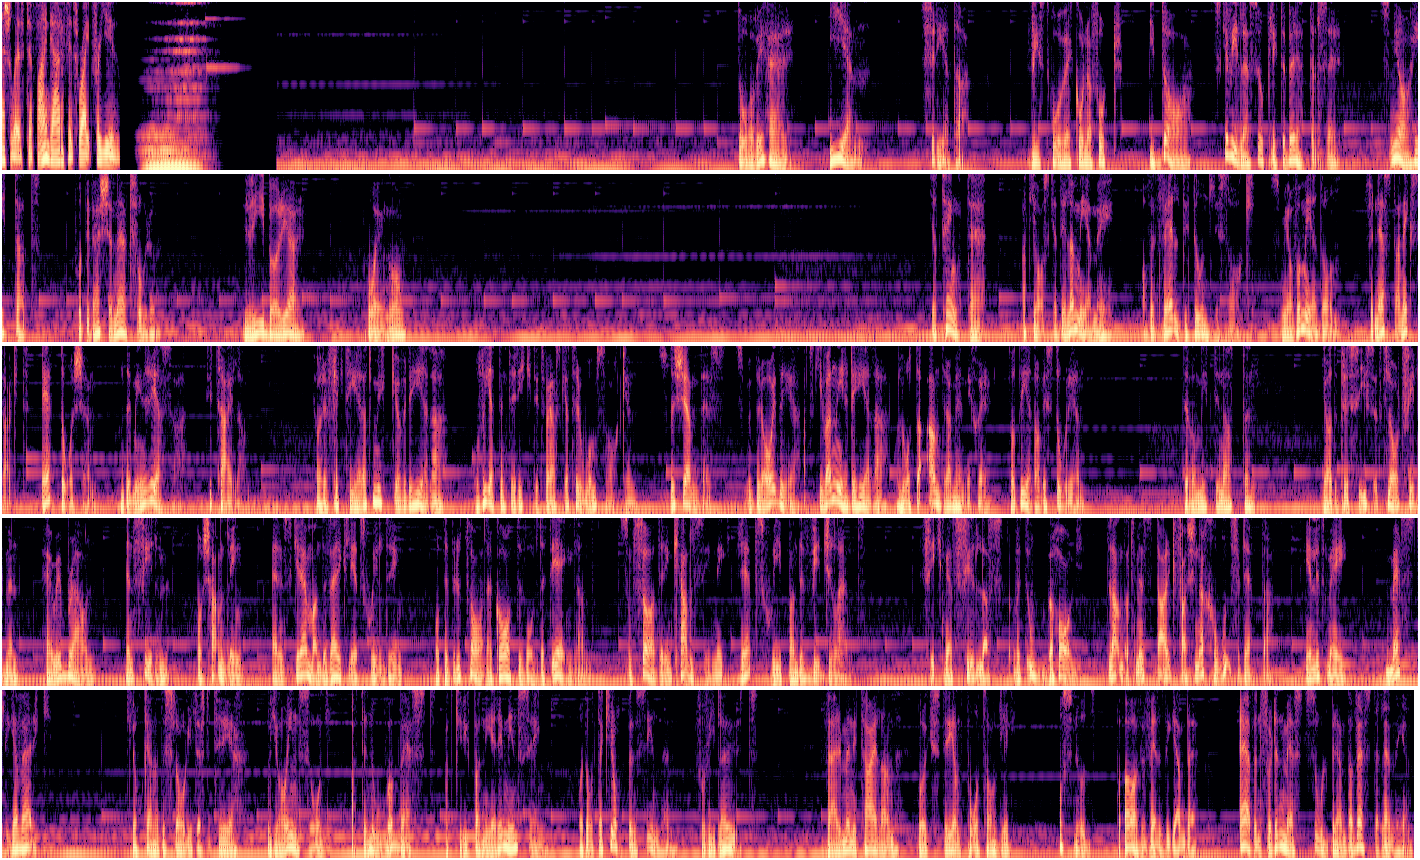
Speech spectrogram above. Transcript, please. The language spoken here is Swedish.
to find out if it's right for you. Då var vi här igen. Fredag. Visst går veckorna fort. Idag ska vi läsa upp lite berättelser som jag har hittat på diverse nätforum. Vi börjar på en gång. Jag tänkte att jag ska dela med mig av en väldigt underlig sak som jag var med om för nästan exakt ett år sedan under min resa till Thailand. Jag har reflekterat mycket över det hela och vet inte riktigt vad jag ska tro om saken så det kändes som en bra idé att skriva ner det hela och låta andra människor ta del av historien. Det var mitt i natten. Jag hade precis sett klart filmen Harry Brown, en film vars handling är en skrämmande verklighetsskildring av det brutala gatuvåldet i England som föder en kallsinnig, rättsskipande vigilant. Det fick mig att fyllas av ett obehag blandat med en stark fascination för detta, enligt mig, mästliga verk. Klockan hade slagit efter tre och jag insåg att det nog var bäst att krypa ner i min säng och låta kroppens sinnen få vila ut. Värmen i Thailand var extremt påtaglig och snudd på överväldigande även för den mest solbrända västerlänningen.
